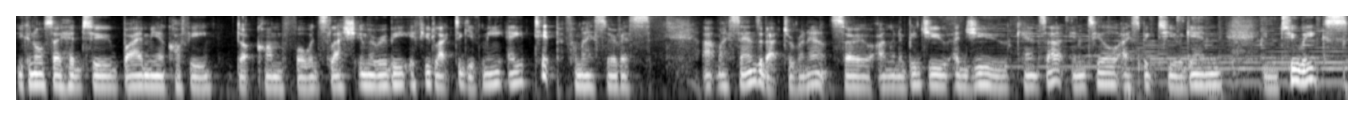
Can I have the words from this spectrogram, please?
You can also head to buymeacoffee.com forward slash umaruby if you'd like to give me a tip for my service. Uh, my sand's about to run out, so I'm going to bid you adieu, Cancer, until I speak to you again in two weeks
